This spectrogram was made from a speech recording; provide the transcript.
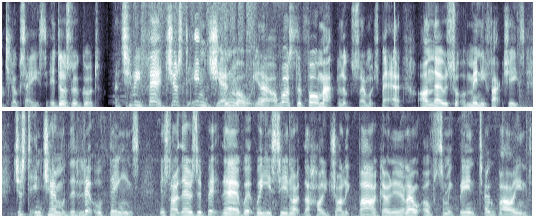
It looks ace. It does look good. And to be fair, just in general, you know, whilst the format looks so much better on those sort of mini fact sheets, just in general, the little things, it's like there's a bit there where, where you're seeing like the hydraulic bar going in and out of something being tow behind.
